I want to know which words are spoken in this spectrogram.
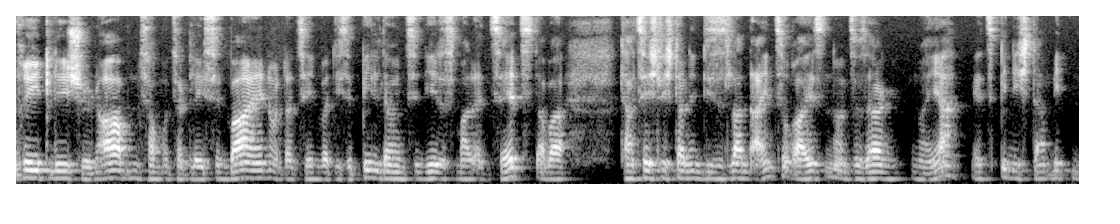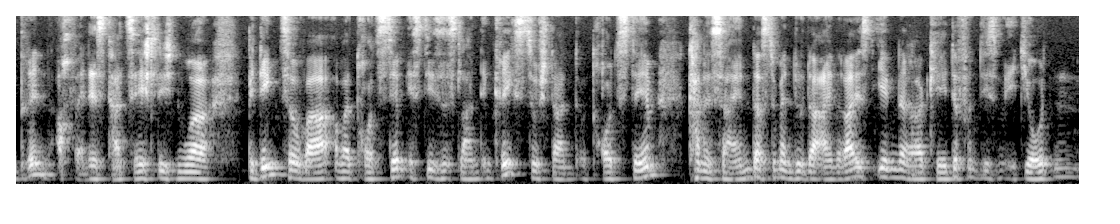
friedlich, schön abends, haben unser Gläschen Wein und dann sehen wir diese Bilder und sind jedes Mal entsetzt, aber tatsächlich dann in dieses Land einzureisen und zu sagen, naja, jetzt bin ich da mittendrin, auch wenn es tatsächlich nur bedingt so war, aber trotzdem ist dieses Land im Kriegszustand und trotzdem kann es sein, dass du, wenn du da einreist, irgendeine Rakete von diesem Idioten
